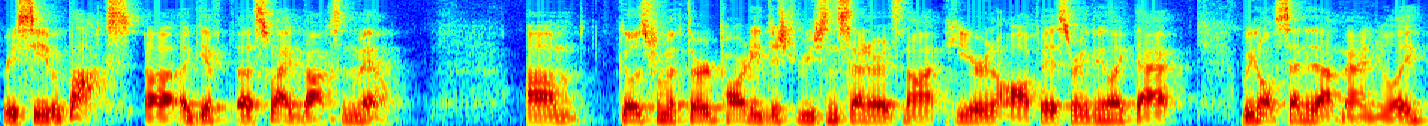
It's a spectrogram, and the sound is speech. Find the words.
receive a box, uh, a gift, a swag box in the mail. Um, goes from a third party distribution center. It's not here in office or anything like that. We don't send it out manually.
